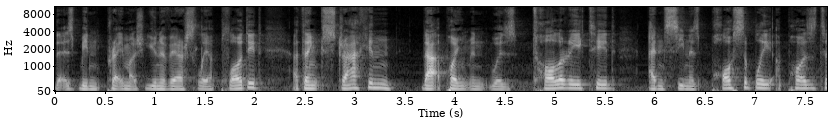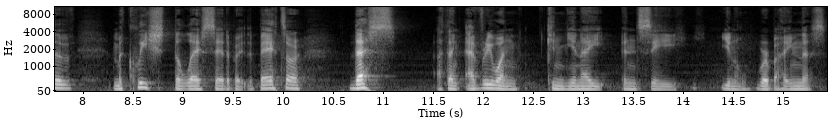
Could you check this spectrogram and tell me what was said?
that has been pretty much universally applauded. I think Strachan, that appointment was tolerated and seen as possibly a positive. McLeish, the less said about the better. This, I think everyone can unite and say, you know, we're behind this.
